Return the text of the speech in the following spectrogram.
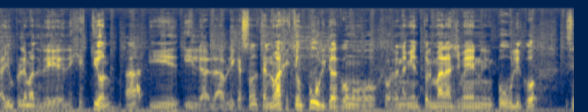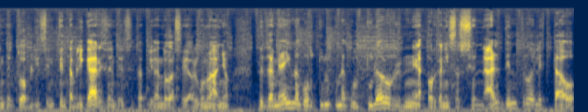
hay un problema de, gestión ¿ah? y, la, aplicación de esta nueva gestión pública como ordenamiento del management público se intentó se intenta aplicar se, está aplicando hace algunos años, pero también hay una una cultura organizacional dentro del Estado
